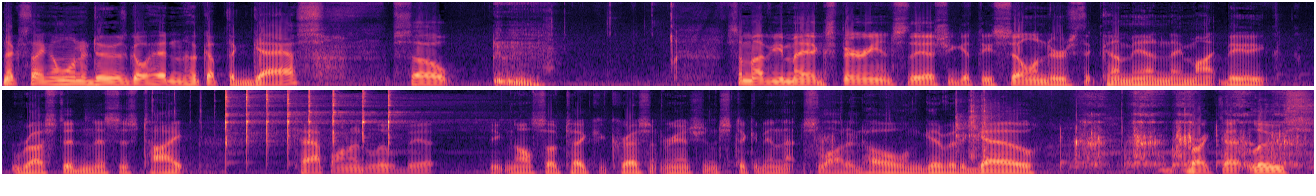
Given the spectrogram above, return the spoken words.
Next thing I want to do is go ahead and hook up the gas. So some of you may experience this. You get these cylinders that come in, they might be rusted and this is tight. Tap on it a little bit. You can also take your crescent wrench and stick it in that slotted hole and give it a go. Break that loose.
